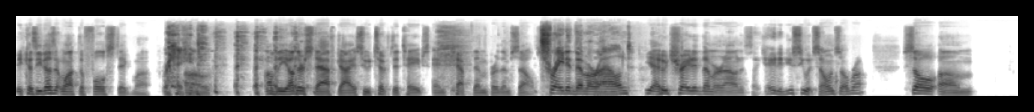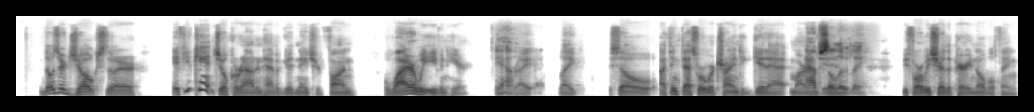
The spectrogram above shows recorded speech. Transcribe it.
because he doesn't want the full stigma right. of, of the other staff guys who took the tapes and kept them for themselves. Traded them around. Yeah, who traded them around. It's like, hey, did you see what so and so brought? So um those are jokes where if you can't joke around and have a good natured fun, why are we even here? yeah. Right. Like, so I think that's where we're trying to get at, Mark. Absolutely. Before we share the Perry Noble thing,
